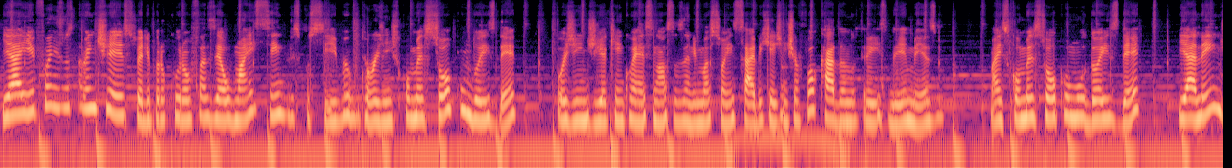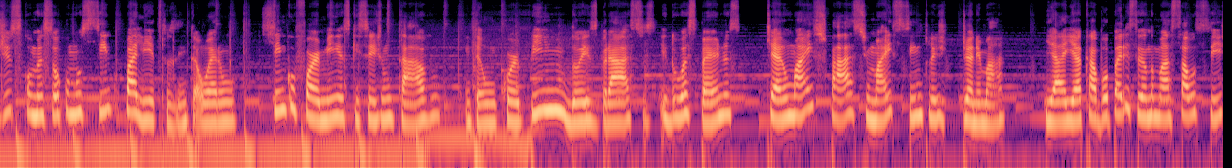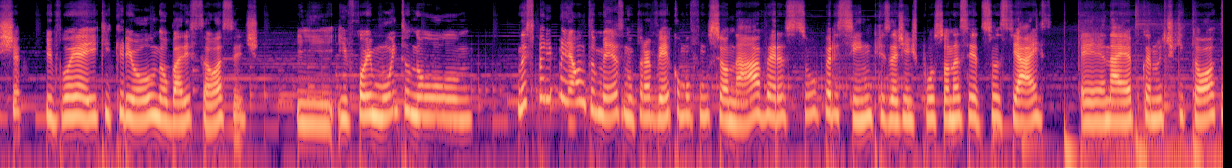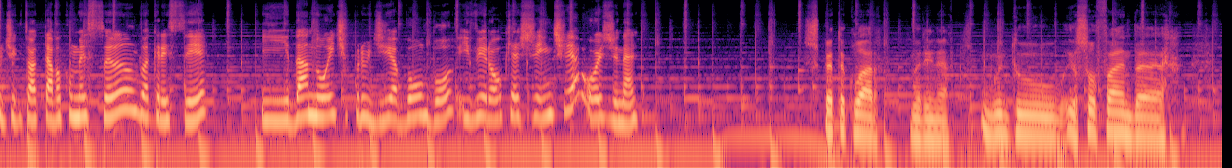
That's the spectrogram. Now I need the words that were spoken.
E aí foi justamente isso, ele procurou fazer o mais simples possível, então a gente começou com 2D. Hoje em dia, quem conhece nossas animações sabe que a gente é focada no 3D mesmo, mas começou como 2D e além disso, começou como cinco palitos. Então eram cinco forminhas que se juntavam. Então um corpinho, dois braços e duas pernas, que era o mais fácil, mais simples de animar. E aí acabou parecendo uma salsicha e foi aí que criou o Nobody Sausage. E, e foi muito no, no experimento mesmo, para ver como funcionava. Era super simples, a gente postou nas redes sociais. É, na época no TikTok, o TikTok estava começando a crescer. E da noite pro dia bombou e virou o que a gente é hoje, né? Espetacular, Marina. Muito. Eu sou fã da,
